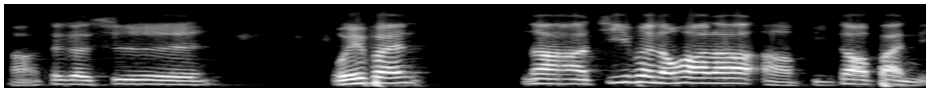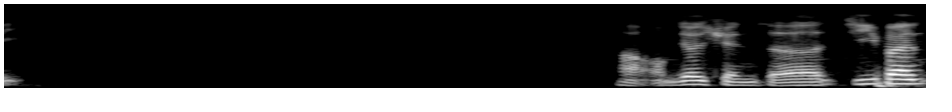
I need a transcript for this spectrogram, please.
啊，这个是微分，那积分的话呢啊，比照办理。好，我们就选择积分。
